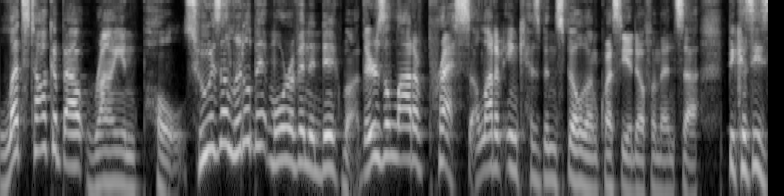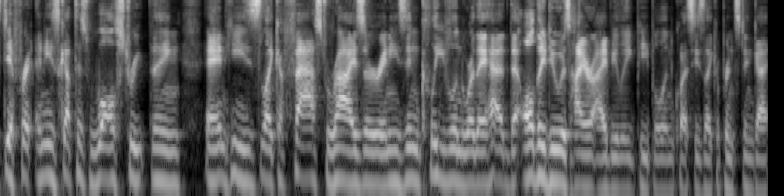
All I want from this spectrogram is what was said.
Let's talk about Ryan Poles, who is a little bit more of an enigma. There's a lot of press, a lot of ink has been spilled on Kwesi Adofo-Mensah because he's different and he's got this Wall Street thing and he's like a fast riser and he's in Cleveland where they had all they do is hire Ivy League people and Kwesi's like a Princeton guy.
